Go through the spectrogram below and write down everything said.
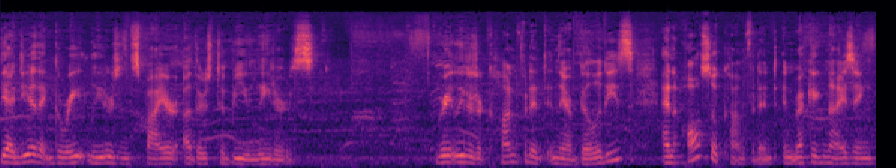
The idea that great leaders inspire others to be leaders. Great leaders are confident in their abilities and also confident in recognizing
